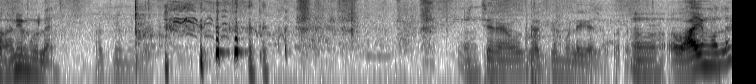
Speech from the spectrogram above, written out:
ಅಗ್ನಿ ಮೂಲೆ ಅಗ್ನಿಮೂಲೆ. ಕಿಚನ್ ಯಾವಾಗ ಅಗ್ನಿಮೂಲೆಗೆ ಎಲ್ಲ ಬರೋದು ಆ, ವಾಯುಮೂಲೆ?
